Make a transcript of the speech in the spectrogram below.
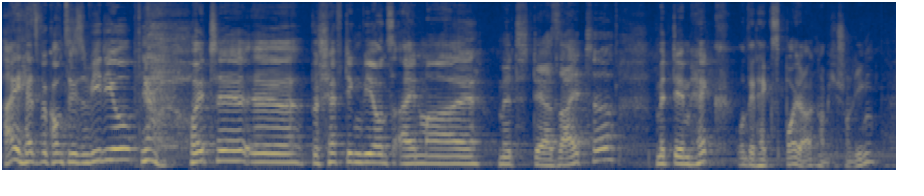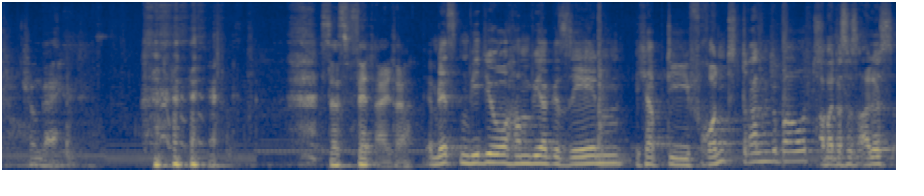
Hi, herzlich willkommen zu diesem Video. Ja, heute äh, beschäftigen wir uns einmal mit der Seite, mit dem Heck und den Heckspoiler. Habe ich hier schon liegen. Schon geil. Ist das fett, Alter. Im letzten Video haben wir gesehen, ich habe die Front dran gebaut, aber das ist alles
